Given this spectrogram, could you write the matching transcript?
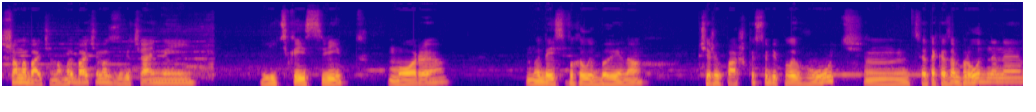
що ми бачимо? Ми бачимо звичайний людський світ, море. Ми десь в глибинах. Черепашки собі пливуть. Це таке забруднене.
